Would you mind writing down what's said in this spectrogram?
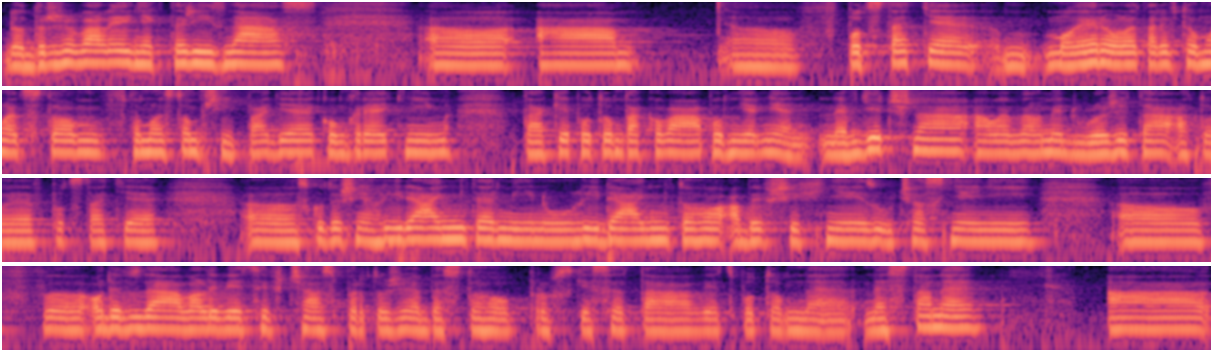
dodržovali, někteří z nás. A v podstatě moje role tady v tomhle, v tomhle případě konkrétním, tak je potom taková poměrně nevděčná, ale velmi důležitá a to je v podstatě uh, skutečně hlídání termínů, hlídání toho, aby všichni zúčastnění uh, v, odevzdávali věci včas, protože bez toho prostě se ta věc potom ne, nestane. A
